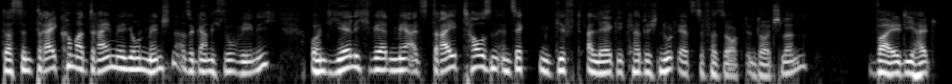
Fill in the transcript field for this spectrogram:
Das sind 3,3 Millionen Menschen, also gar nicht so wenig. Und jährlich werden mehr als 3000 Insektengiftallergiker durch Notärzte versorgt in Deutschland, weil die halt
